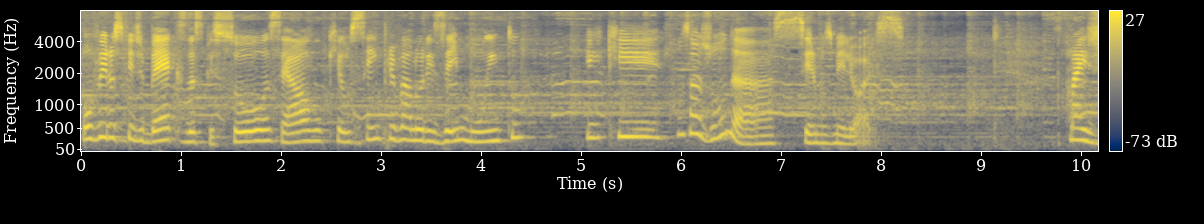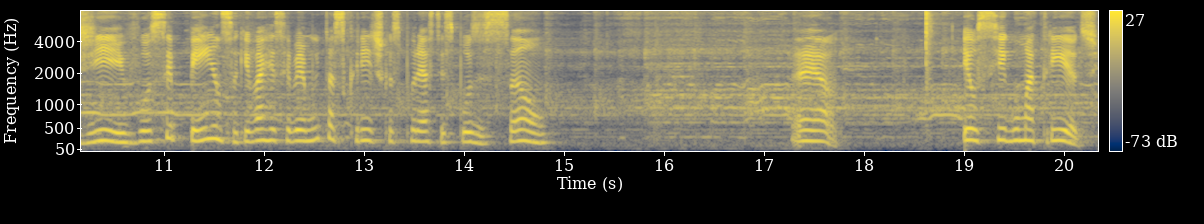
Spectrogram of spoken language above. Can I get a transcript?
Ouvir os feedbacks das pessoas é algo que eu sempre valorizei muito e que nos ajuda a sermos melhores. Mas, Gi, você pensa que vai receber muitas críticas por esta exposição? É, eu sigo uma tríade:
